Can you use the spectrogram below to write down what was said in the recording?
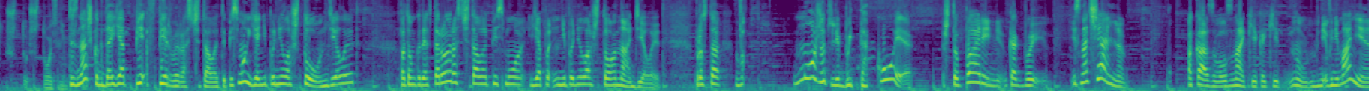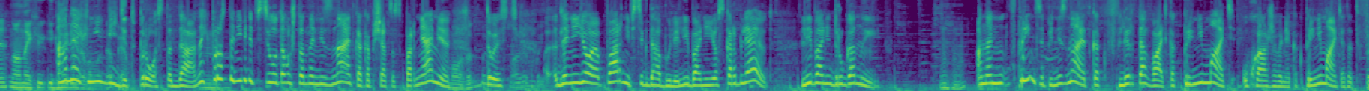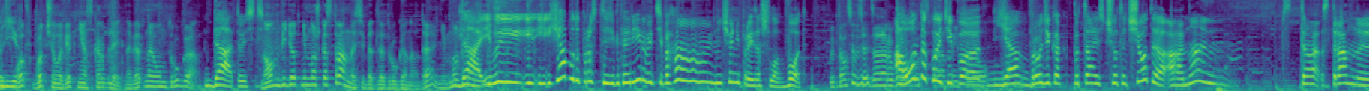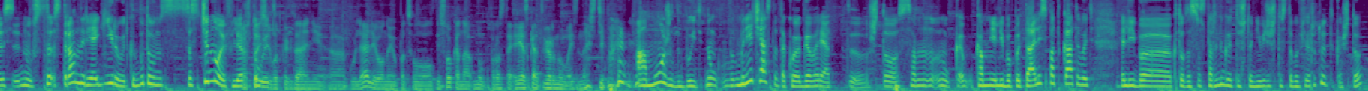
что, что с ним. Ты знаешь, когда я пе- в первый раз читала это письмо, я не поняла, что он делает. Потом, когда я второй раз читала письмо, я по- не поняла, что она делает. Просто в- может ли быть такое, что парень как бы изначально оказывал знаки какие-то, ну, вни- внимания, Но она их она их не да, видит просто, да. Она их Мгм. просто не видит в силу того, что она не знает, как общаться с парнями. прям? Может быть. То есть может быть. Для нее парни всегда были, либо они ее оскорбляют, либо они друганы. Она, в принципе, не знает, как флиртовать, как принимать ухаживание, как принимать этот флирт. вот, вот человек не оскорбляет. Наверное, он друган. Да, то есть... Но он ведет немножко странно себя для другана, да? Немножко. Да, и вы, и, и я буду просто игнорировать, типа, «Ха, ничего не произошло, вот. Пытался взять за руку. А он такой, типа, делал. я вроде как пытаюсь что-то, что-то, а она стра- странно, ну, ст- странно реагирует, как будто он со стеной А флиртует. вот когда они э, гуляли, он ее поцеловал в висок, она, ну, просто резко отвернулась, знаешь, типа. А может быть, ну, мне часто такое говорят, э, что со ну, ко, ко мне либо пытались подкатывать, либо кто-то со стороны говорит, ты что, не видишь, что с тобой флиртует? Такая, что?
